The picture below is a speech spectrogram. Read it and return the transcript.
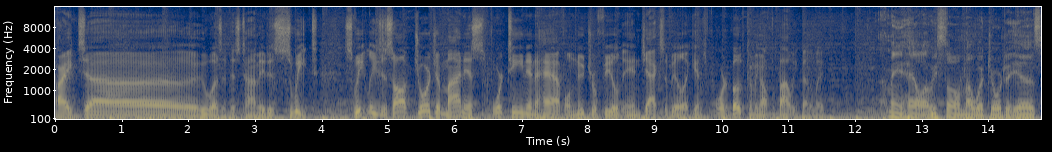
All right, uh, who was it this time? It is Sweet. Sweet leads us off. Georgia minus 14 and a half on neutral field in Jacksonville against Florida. Both coming off a bye week, by the way. I mean, hell, we still don't know what Georgia is.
